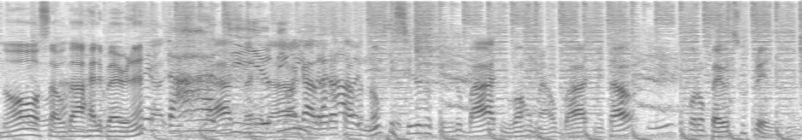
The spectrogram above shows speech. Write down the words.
Nossa, o da Halle Berry, né? Verdade, eu nem Então a galera tava, não disso. precisa do filme do Batman, vão arrumar o Batman e tal, e foram pegos de surpresa. né? O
